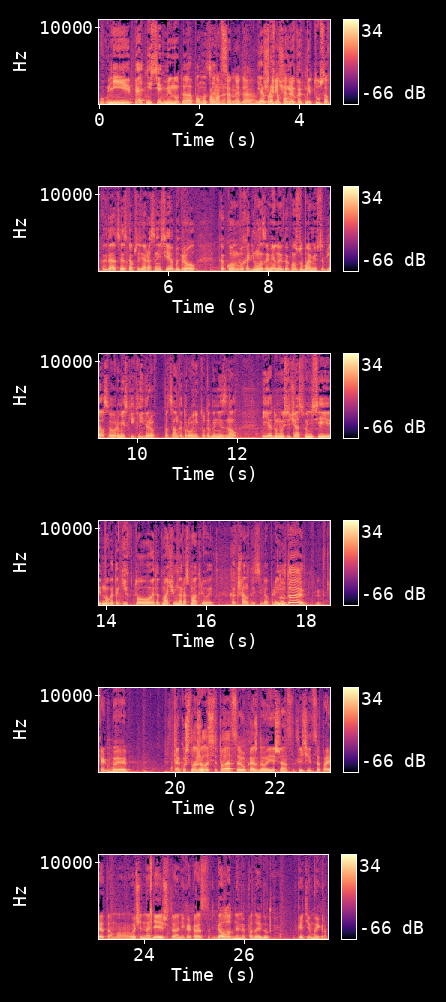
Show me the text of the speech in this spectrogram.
Ну, да. Не 5, не 7 минут, а полноценно. Полноценный, да. Я просто помню, как Метусов, когда ЦСКА последний раз на Енисей обыгрывал, как он выходил на замену и как он зубами вцеплялся в армейских лидеров, пацан, которого никто тогда не знал. И я думаю, сейчас в Енисее много таких, кто этот матч именно рассматривает как шанс для себя проявить. Ну да, как бы так уж сложилась ситуация, у каждого есть шанс отличиться, поэтому очень надеюсь, что они как раз голодными подойдут к этим играм.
